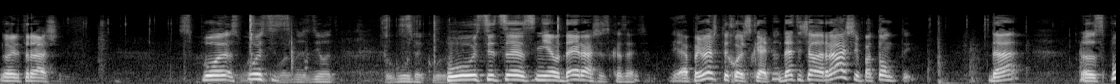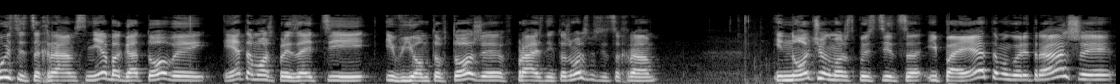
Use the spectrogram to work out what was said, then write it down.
Говорит Раши. Спо- спустится. Можно сделать. Спустится с неба. Дай Раши сказать. Я понимаю, что ты хочешь сказать, но дай сначала Раши, потом ты. Да? Спустится храм с неба готовый. И это может произойти и в Йомтов тоже, в праздник тоже может спуститься храм. И ночью он может спуститься. И поэтому, говорит Раши,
